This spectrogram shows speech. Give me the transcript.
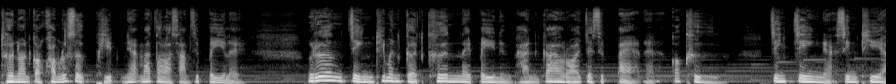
เธอนอนกอดความรู้สึกผิดเนี่ยมาตลอด 30 ปีเลย เรื่องจริงที่มันเกิดขึ้นในปี 1978เนี่ยก็คือ จริงๆ เนี่ยซินเทีย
